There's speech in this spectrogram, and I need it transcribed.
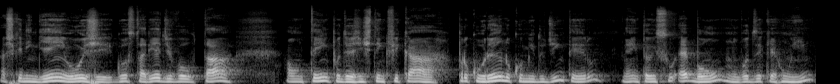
Acho que ninguém hoje gostaria de voltar a um tempo onde a gente tem que ficar procurando comida o dia inteiro, né? então isso é bom, não vou dizer que é ruim,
